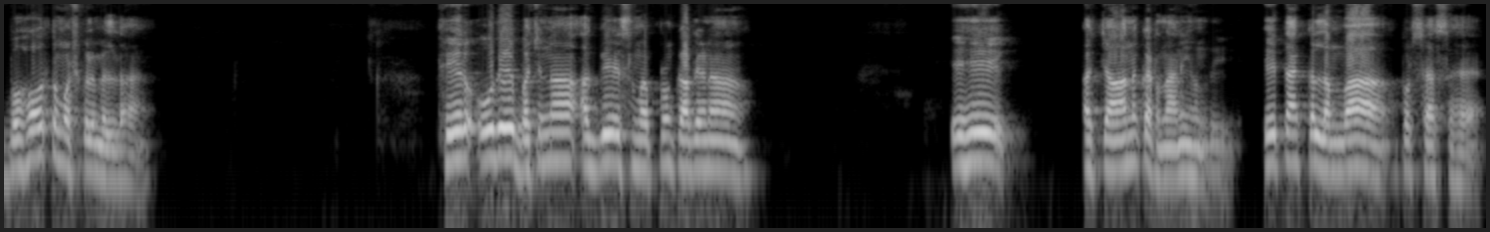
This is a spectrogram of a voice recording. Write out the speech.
ਬਹੁਤ ਮੁਸ਼ਕਲ ਮਿਲਦਾ ਹੈ। ਫਿਰ ਉਹਦੇ ਬਚਨਾਂ ਅੱਗੇ ਸਮਰਪਣ ਕਰ ਦੇਣਾ, ਇਹ ਅਚਾਨਕ ਘਟਨਾ ਨਹੀਂ ਹੁੰਦੀ। ਇਹ ਤਾਂ ਇੱਕ ਲੰਬਾ ਪ੍ਰੋਸੈਸ ਹੈ।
